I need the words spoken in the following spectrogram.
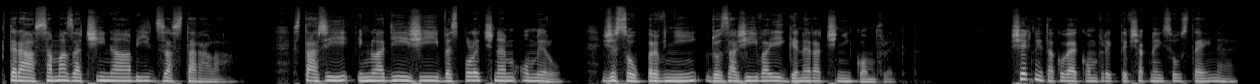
která sama začíná být zastaralá. Staří i mladí žijí ve společném omylu, že jsou první, kdo zažívají generační konflikt. Všechny takové konflikty však nejsou stejné.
